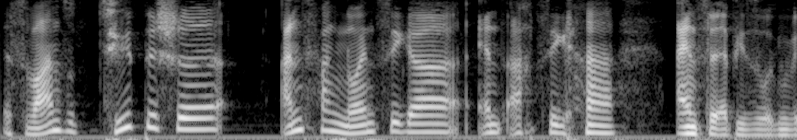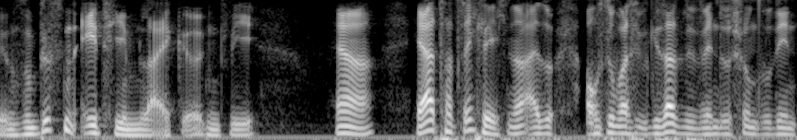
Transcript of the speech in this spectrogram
es waren so typische Anfang 90er, End 80er Einzelepisoden gewesen. So ein bisschen A-Team-like irgendwie. Ja, ja, tatsächlich, ne? Also auch sowas, wie gesagt, wenn du schon so den,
